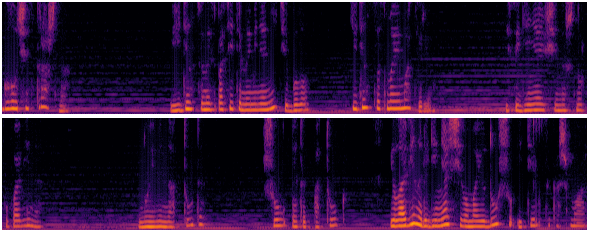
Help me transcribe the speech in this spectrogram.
было очень страшно. И единственной спасительной меня нитью было единство с моей матерью и соединяющий наш шнур пуповина. Но именно оттуда шел этот поток и лавина леденящего мою душу и тельце кошмар.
